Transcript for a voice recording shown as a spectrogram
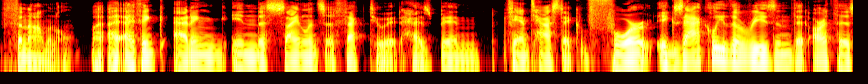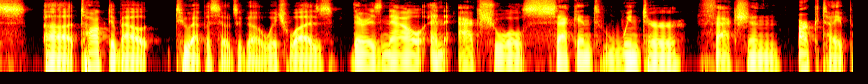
phenomenal. I, I I think adding in the silence effect to it has been fantastic for exactly the reason that Arthis uh, talked about two episodes ago, which was there is now an actual second winter faction archetype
